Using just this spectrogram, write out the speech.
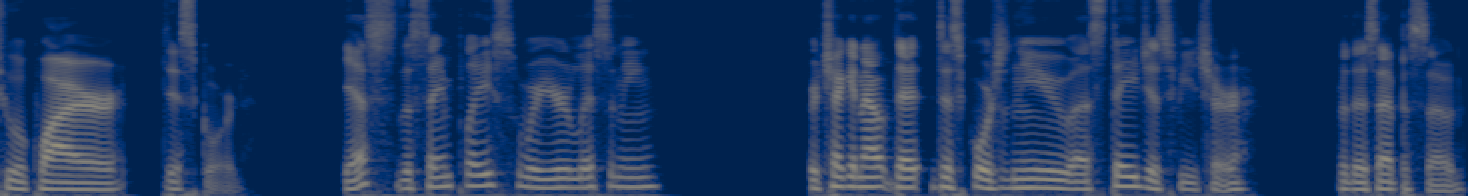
to acquire Discord. Yes, the same place where you're listening. We're checking out D- Discord's new uh, stages feature for this episode.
